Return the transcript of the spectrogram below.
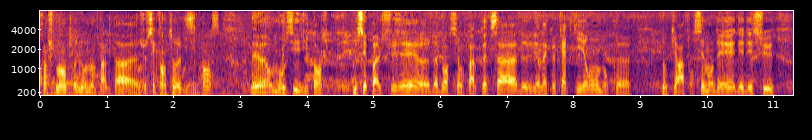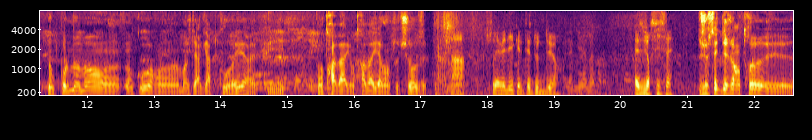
Franchement, entre nous, on n'en parle pas. Euh, Je sais qu'entre eux, ils y pensent. Mais euh, moi aussi, j'y pense. Mais c'est pas le sujet. euh, D'abord, si on parle que de ça, il y en a que quatre qui iront, donc euh, donc il y aura forcément des, des déçus. Donc pour le moment, on, on court. on- moi, je les regarde courir et puis on travaille. On travaille avant toute chose. Ah, je te l'avais dit qu'elle était toute dure. Elle se durcissait. Je sais que déjà entre eux, euh,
